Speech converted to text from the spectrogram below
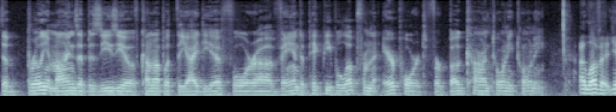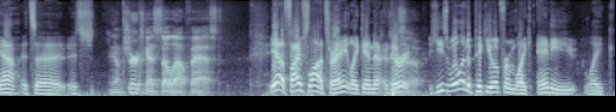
the brilliant minds at Bezizio have come up with the idea for a van to pick people up from the airport for BugCon 2020. I love it. Yeah, it's a it's And I'm sure it's gonna sell out fast. yeah five slots right like and there, so. he's willing to pick you up from like any like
